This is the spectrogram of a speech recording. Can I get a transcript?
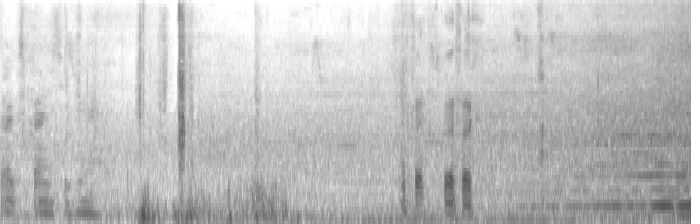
So expensive, yeah. Okay, perfect. Thank you.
